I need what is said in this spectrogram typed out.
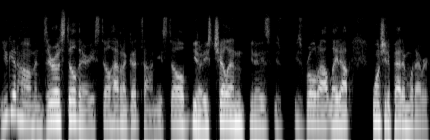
you get home and zero's still there. He's still having a good time. He's still you know he's chilling you know he's, he's, he's rolled out laid out wants you to pet him whatever.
